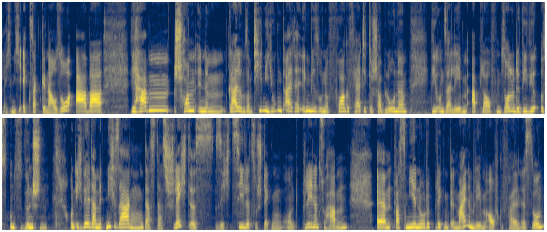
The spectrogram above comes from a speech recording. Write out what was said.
vielleicht nicht exakt genau so, aber wir haben schon in einem, gerade in unserem Teenie-Jugendalter irgendwie so eine vorgefertigte Schablone, wie unser Leben ablaufen soll oder wie wir es uns wünschen. Und ich will damit nicht sagen, dass das schlecht ist, sich Ziele zu stecken und Pläne zu haben. Ähm, was mir nur rückblickend in meinem Leben aufgefallen ist, so,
